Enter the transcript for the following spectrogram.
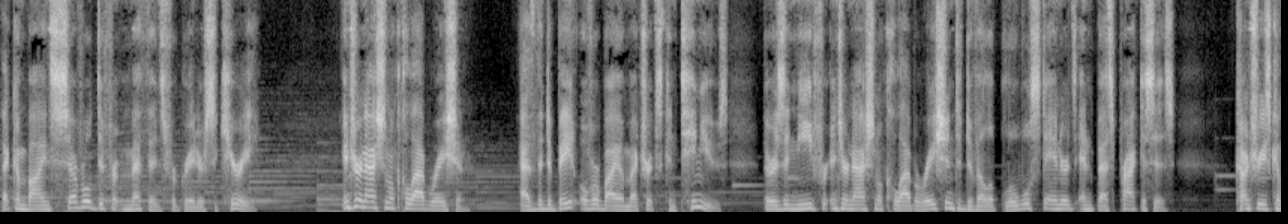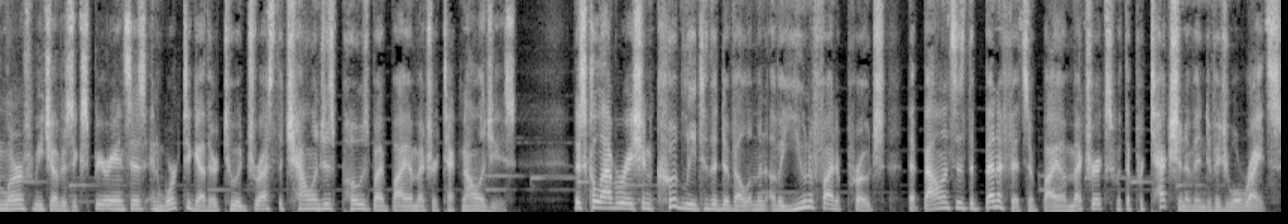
that combine several different methods for greater security. International collaboration. As the debate over biometrics continues, there is a need for international collaboration to develop global standards and best practices. Countries can learn from each other's experiences and work together to address the challenges posed by biometric technologies. This collaboration could lead to the development of a unified approach that balances the benefits of biometrics with the protection of individual rights.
